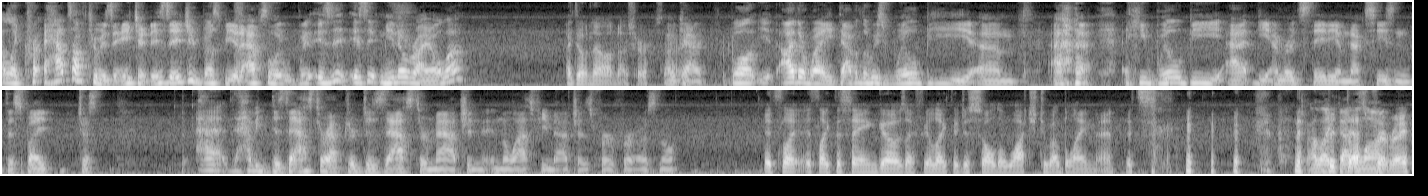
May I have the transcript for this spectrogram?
like hats off to his agent. His agent must be an absolute. Is it is it Mino Raiola? I don't know. I'm not sure. Sorry. Okay. Well, either way, David Luiz will be. Um, uh, he will be at the Emirates Stadium next season, despite just having disaster after disaster match in, in the last few matches for, for Arsenal. It's like it's like the saying goes. I feel like they just sold a watch to a blind man. It's I like that a lot. Right?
